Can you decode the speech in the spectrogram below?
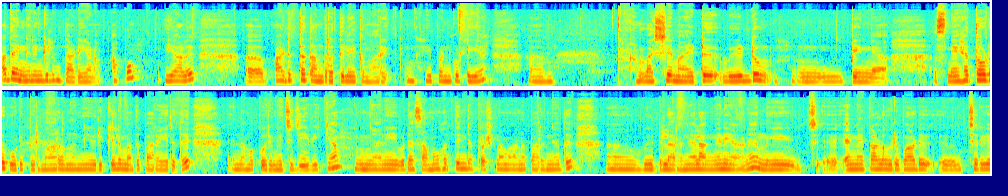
അതെങ്ങനെങ്കിലും തടയണം. അപ്പം ഇയാൾ അടുത്ത തന്ത്രത്തിലേക്ക് മാറി. ഈ പെൺകുട്ടിയെ വശ്യമായിട്ട് വീണ്ടും പിന്നെ സ്നേഹത്തോടു കൂടി പെരുമാറുന്ന നീ ഒരിക്കലും അത് പറയരുത്. നമുക്കൊരുമിച്ച് ജീവിക്കാം. ഞാൻ ഇവിടെ സമൂഹത്തിന്റെ പ്രശ്നമാണ് പറഞ്ഞത്. വീട്ടിലറിഞ്ഞാൽ അങ്ങനെയാണ്. നീ എന്നെക്കാൾ ഒരുപാട് ചെറിയ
